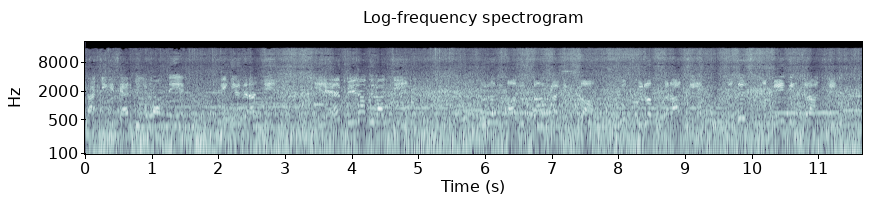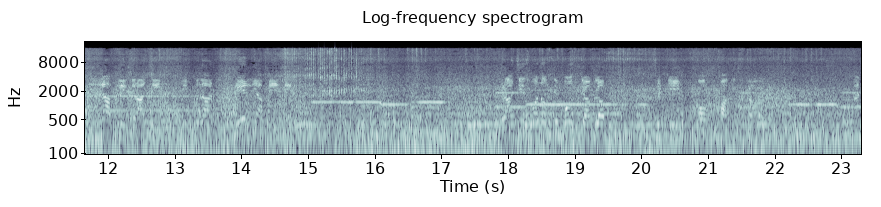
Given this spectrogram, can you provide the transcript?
کراچی کی سیر بھی کرواتے ہیں۔ دیکھیے کراچی، یہ ہے میرا کراچی۔ خوبصورت پاکستان کا حصہ، خوبصورت Karachi. Amazing Karachi. Lovely Karachi. People are really amazing Karachi is one of the most developed city of Pakistan and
